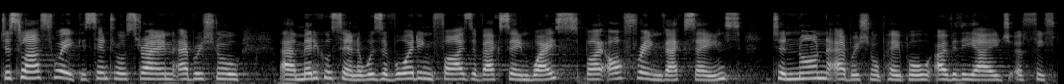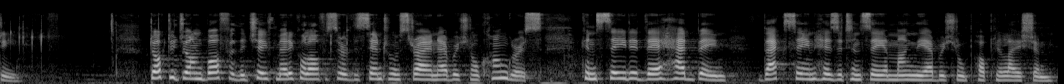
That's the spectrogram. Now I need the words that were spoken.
Just last week, a Central Australian Aboriginal uh, medical centre was avoiding Pfizer vaccine waste by offering vaccines to non-Aboriginal people over the age of 50. Dr John Boffa, the Chief Medical Officer of the Central Australian Aboriginal Congress, conceded there had been vaccine hesitancy among the Aboriginal population.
